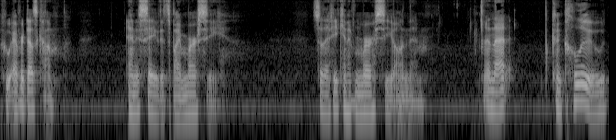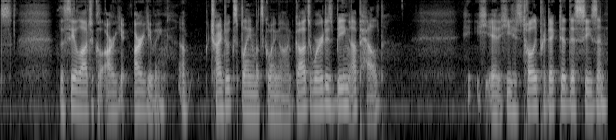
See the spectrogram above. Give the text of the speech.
whoever does come and is saved, it's by mercy so that he can have mercy on them. And that concludes the theological arguing, of trying to explain what's going on. God's word is being upheld. He, he, he has totally predicted this season,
